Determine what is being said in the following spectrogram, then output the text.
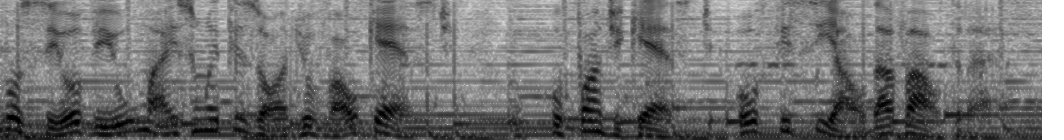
Você ouviu mais um episódio Valcast, o podcast oficial da Valtra.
